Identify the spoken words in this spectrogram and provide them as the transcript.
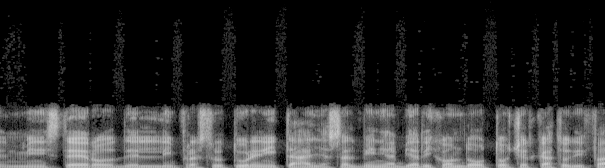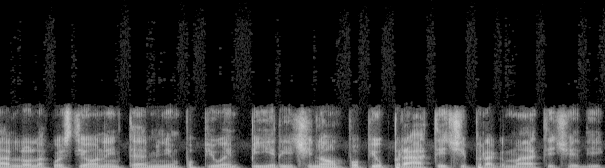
il Ministero delle Infrastrutture in Italia, Salvini, abbia ricondotto, cercato di farlo la questione in termini un po' più empirici, no? un po' più pratici, pragmatici e di,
